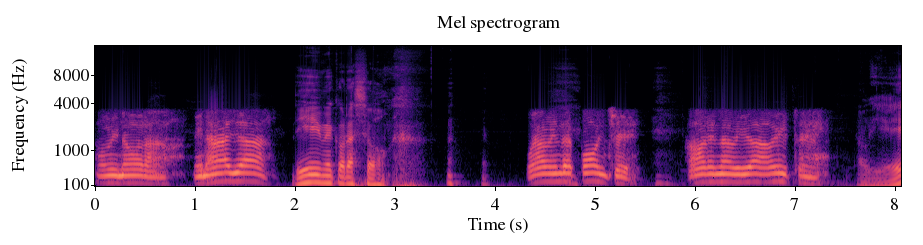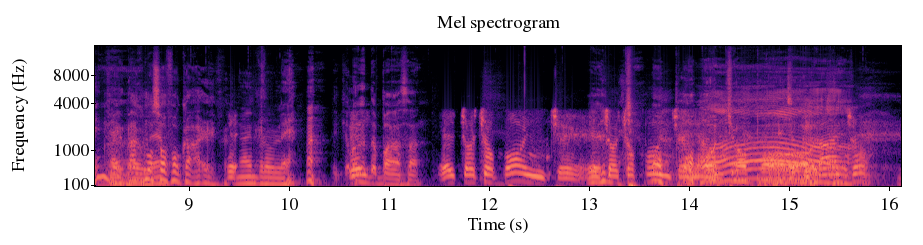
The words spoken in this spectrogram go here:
No, minora. Minaya, Dime, corazón. voy a vender ponche. Ahora en Navidad, ¿viste? Está bien. No hay Está como problema. sofocar. eh. No hay problema. ¿Qué es lo que te pasa? El chocho ponche. El chocho ponche. Chocho Ah, ponche. de rancho. Ah, Sí,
